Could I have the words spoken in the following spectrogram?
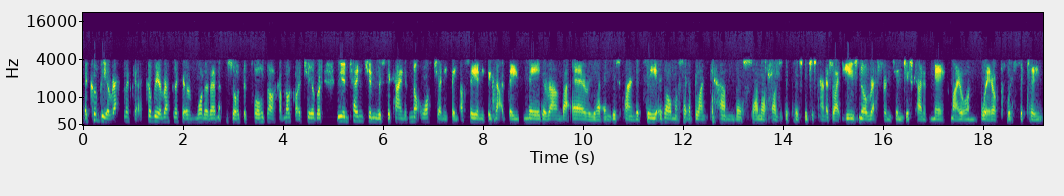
it could be a replica. It could be a replica of one of them episodes of Poldark. I'm not quite sure, but the intention was to kind of not watch anything or see anything that had been made around that area and just kind of see it as almost like a blank canvas. I know it sounds ridiculous, but just kind of like use no reference and just kind of make my own way up with the team,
